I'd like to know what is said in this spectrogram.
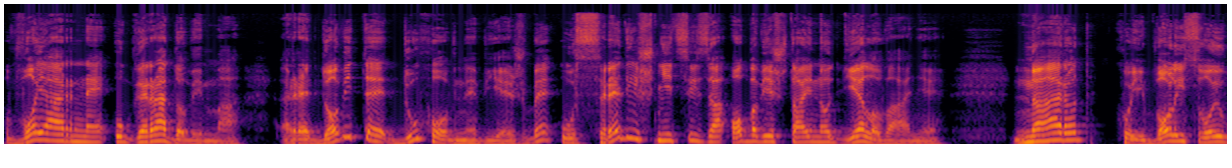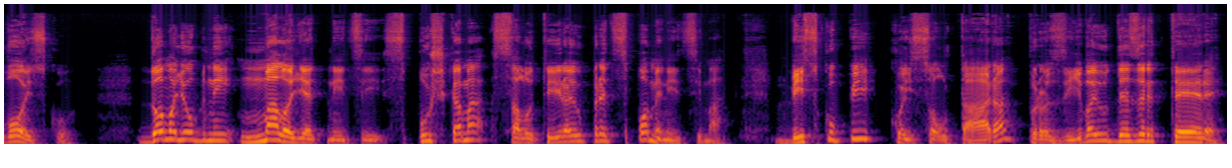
vojarne u gradovima, redovite duhovne vježbe u središnjici za obavještajno djelovanje, narod koji voli svoju vojsku, domoljubni maloljetnici s puškama salutiraju pred spomenicima, biskupi koji soltara prozivaju dezertere,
